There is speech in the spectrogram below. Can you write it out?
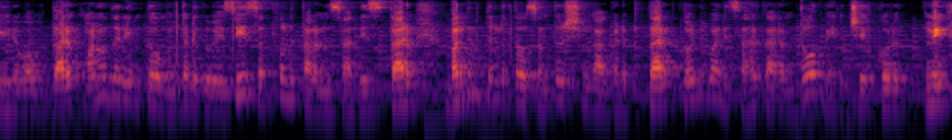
చేరువవుతారు. మనోధైర్యంతో ముందడుగు వేసి సత్ఫలితాలను సాధిస్తారు. బంధుమిత్రులతో సంతోషంగా గడుపు తోటివారి సహకారంతో మేలు చేకూరుతుంది.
